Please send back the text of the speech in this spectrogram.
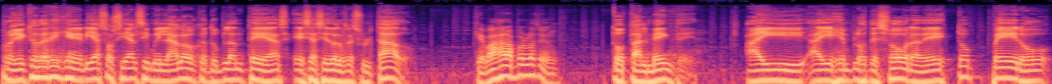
proyectos de ingeniería social similar a los que tú planteas, ese ha sido el resultado. ¿Que baja la población? Totalmente. Hay, hay ejemplos de sobra de esto, pero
